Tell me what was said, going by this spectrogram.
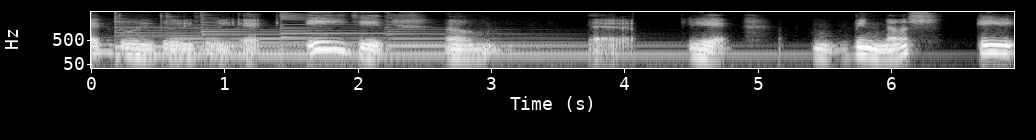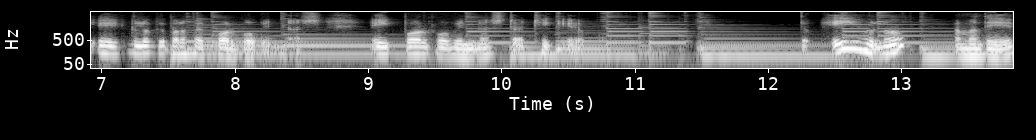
এক, দুই দুই দুই, এক। এই যে ইয়ে বিন্যাস এই এইগুলোকে বলা হয় পর্ববিন্যাস। এই পর্ববিন্যাসটা ঠিক এরকম। তো এই হলো আমাদের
